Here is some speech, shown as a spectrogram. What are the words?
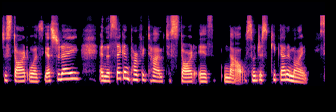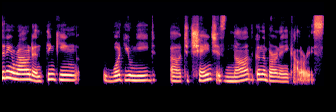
to start was yesterday, and the second perfect time to start is now. So just keep that in mind. Sitting around and thinking what you need uh, to change is not going to burn any calories.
